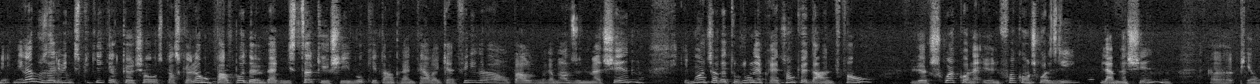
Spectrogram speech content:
Mais, là, vous allez m'expliquer quelque chose, parce que là, on ne parle pas d'un barista qui est chez vous, qui est en train de faire le café, là, on parle vraiment d'une machine. Et moi, j'avais toujours l'impression que dans le fond, le choix qu'on a, une fois qu'on choisit la machine, euh, puis, on,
